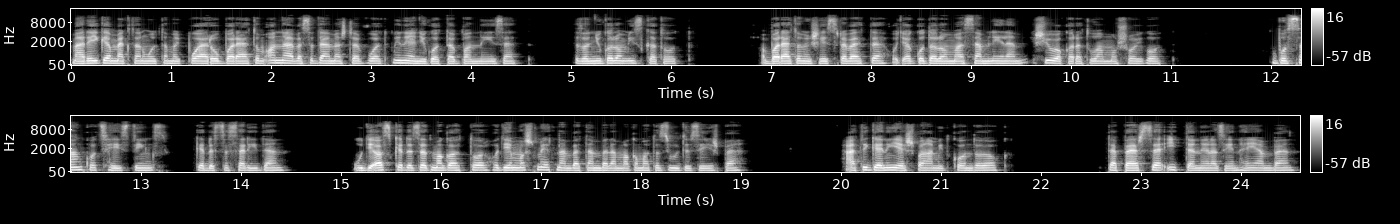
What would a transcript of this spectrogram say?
Már régen megtanultam, hogy Poirot barátom annál veszedelmesebb volt, minél nyugodtabban nézett. Ez a nyugalom izgatott. A barátom is észrevette, hogy aggodalommal szemlélem, és jó akaratúan mosolygott. Bosszankodsz, Hastings? kérdezte szelíden. Ugye azt kérdezed magadtól, hogy én most miért nem vetem bele magamat az üldözésbe? Hát igen, ilyes valamit gondolok. Te persze itt tennél az én helyemben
